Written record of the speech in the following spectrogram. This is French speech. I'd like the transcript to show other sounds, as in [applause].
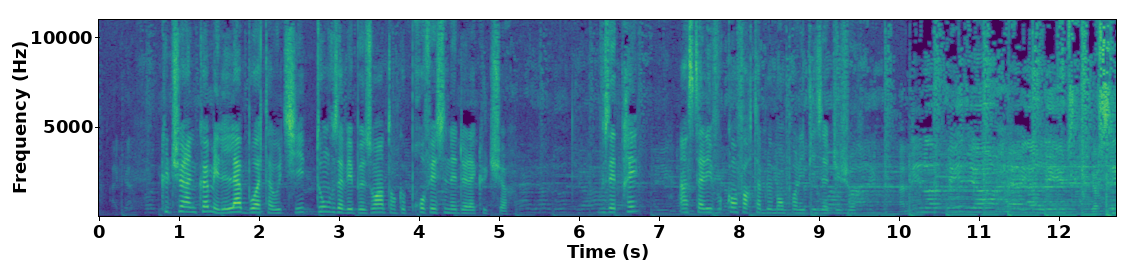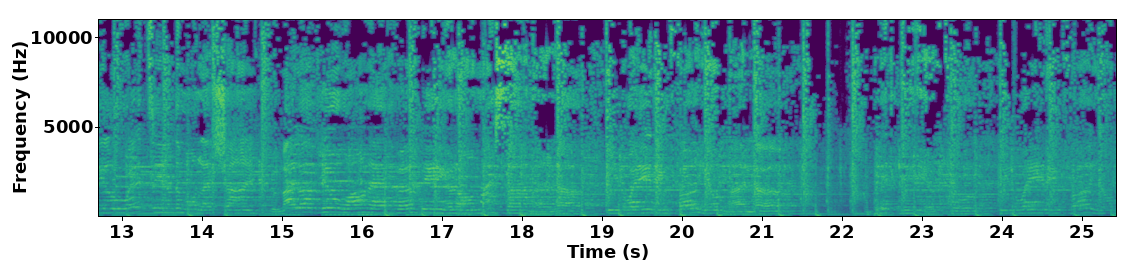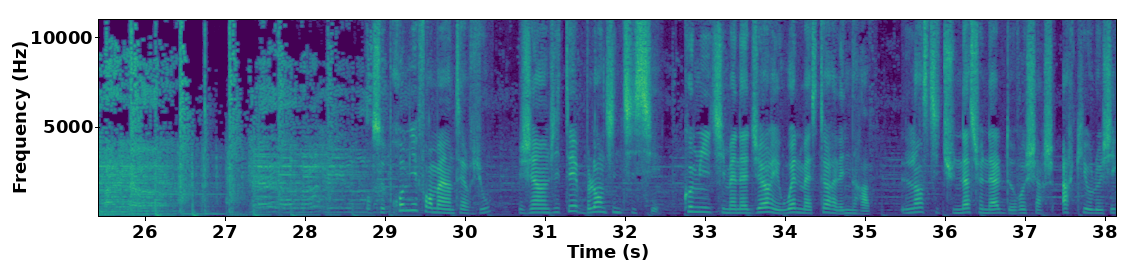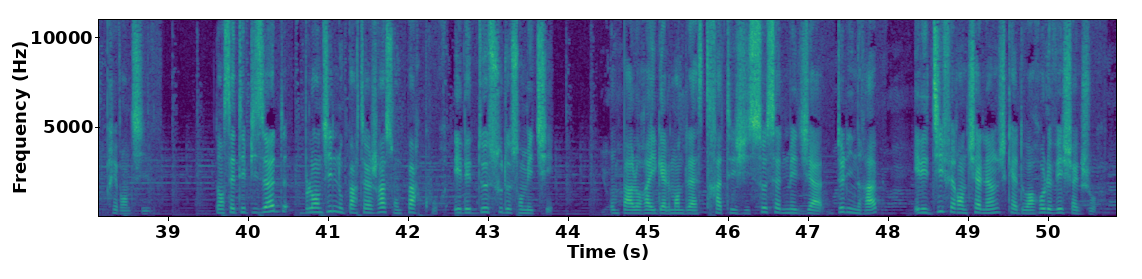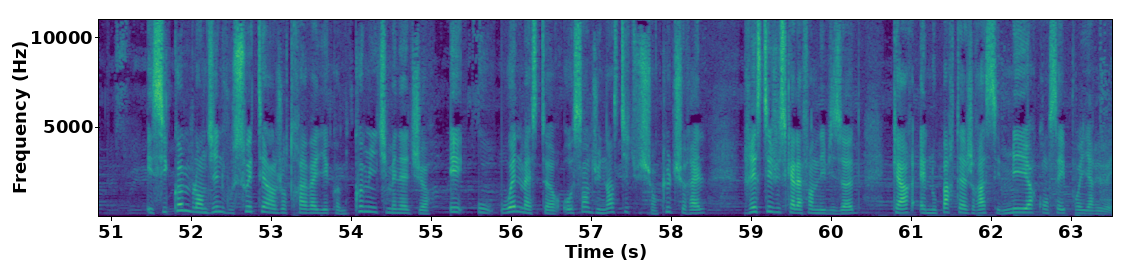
Culture Com est la boîte à outils dont vous avez besoin en tant que professionnel de la culture. Vous êtes prêts? Installez-vous confortablement pour l'épisode du jour. Ce premier format interview, j'ai invité Blandine Tissier, Community Manager et Webmaster à l'INRAP, l'Institut national de recherche archéologique préventive. Dans cet épisode, Blandine nous partagera son parcours et les dessous de son métier. On parlera également de la stratégie social media de l'INRAP et les différents challenges qu'elle doit relever chaque jour. Et si, comme Blandine, vous souhaitez un jour travailler comme community manager et ou webmaster au sein d'une institution culturelle, Restez jusqu'à la fin de l'épisode car elle nous partagera ses meilleurs conseils pour y arriver.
